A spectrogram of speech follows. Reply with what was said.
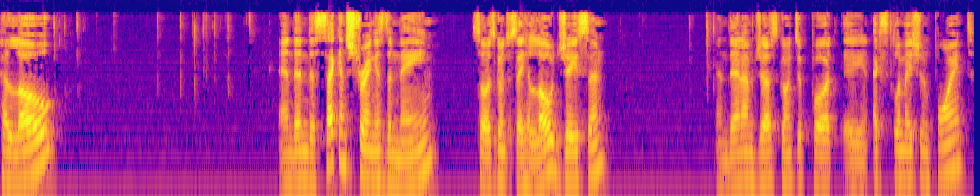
hello, and then the second string is the name so it's going to say hello Jason and then I'm just going to put an exclamation point.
